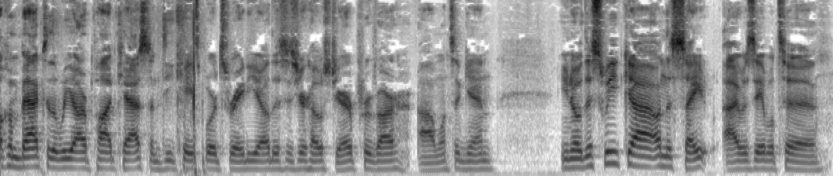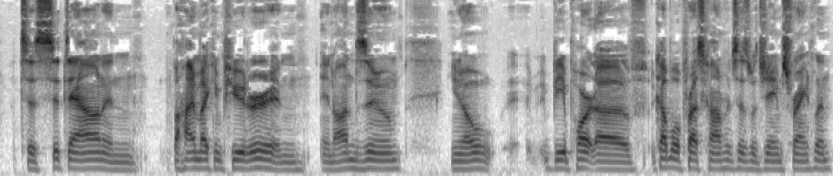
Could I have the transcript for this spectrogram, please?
Welcome back to the We Are podcast on DK Sports Radio. This is your host Jared Prugar. Uh, once again, you know, this week uh, on the site, I was able to to sit down and behind my computer and and on Zoom, you know, be a part of a couple of press conferences with James Franklin,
